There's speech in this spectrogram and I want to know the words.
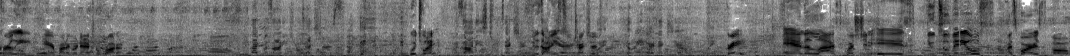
curly hair product or natural product? We like Mizani's True Textures. Which one? Mizani's True Textures. Mizani's True Textures? They'll be here next year, hopefully. Great. And the last question is YouTube videos. As far as um,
